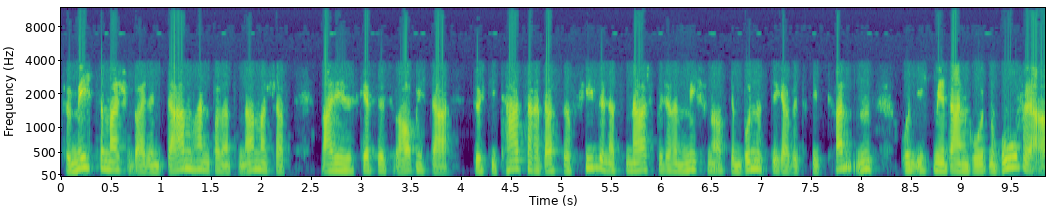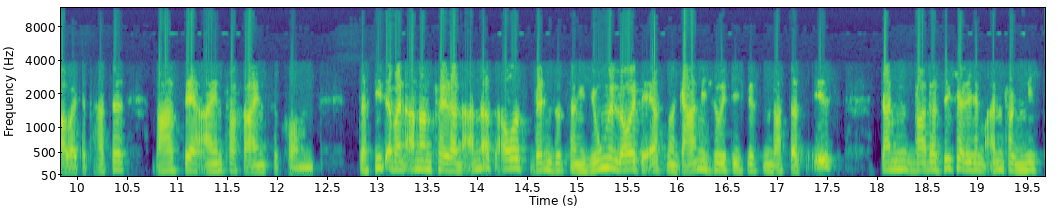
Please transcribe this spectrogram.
Für mich zum Beispiel bei den Damenhandball-Nationalmannschaft war diese Skepsis überhaupt nicht da. Durch die Tatsache, dass so viele Nationalspielerinnen mich schon aus dem Bundesliga-Betrieb kannten und ich mir da einen guten Ruf erarbeitet hatte, war es sehr einfach reinzukommen. Das sieht aber in anderen Feldern anders aus, wenn sozusagen junge Leute erstmal gar nicht so richtig wissen, was das ist dann war das sicherlich am Anfang nicht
